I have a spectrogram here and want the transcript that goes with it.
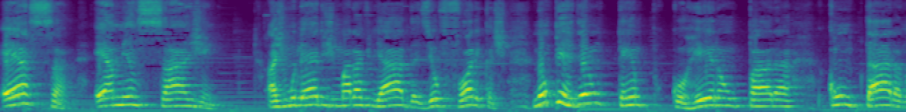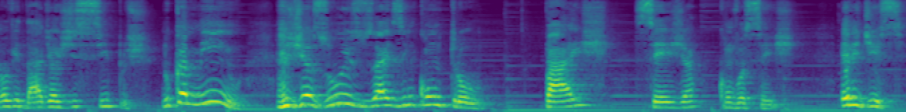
Essa é a mensagem. As mulheres maravilhadas, eufóricas, não perderam tempo, correram para contar a novidade aos discípulos. No caminho, Jesus as encontrou. Paz seja com vocês. Ele disse:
